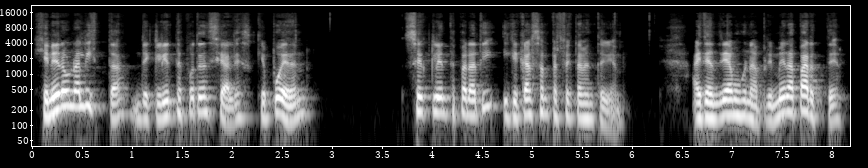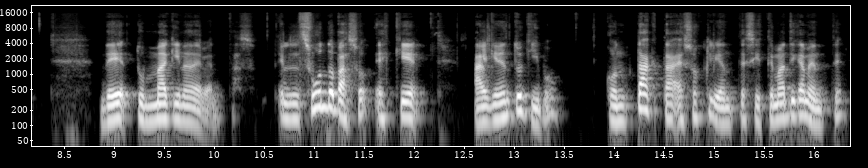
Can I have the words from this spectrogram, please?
genera una lista de clientes potenciales que pueden ser clientes para ti y que calzan perfectamente bien. Ahí tendríamos una primera parte de tu máquina de ventas. El segundo paso es que alguien en tu equipo contacta a esos clientes sistemáticamente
